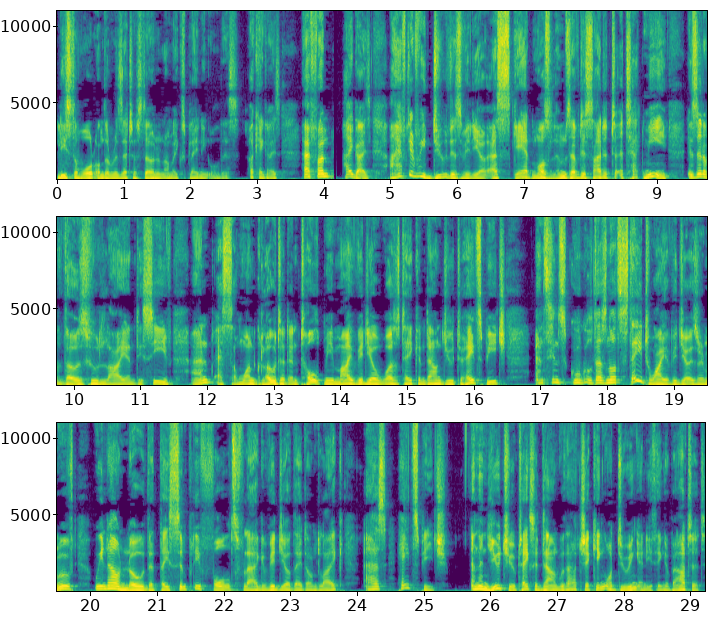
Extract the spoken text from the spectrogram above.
least of all on the Rosetta Stone, and I'm explaining all this. Okay, guys, have fun. Hi, guys. I have to redo this video as scared Muslims have decided to attack me instead of those who lie and deceive. And as someone gloated and told me my video was taken down due to hate speech, and since Google does not state why a video is removed, we now know that they simply false flag a video they don't like as hate speech. And then YouTube takes it down without checking or doing anything about it.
